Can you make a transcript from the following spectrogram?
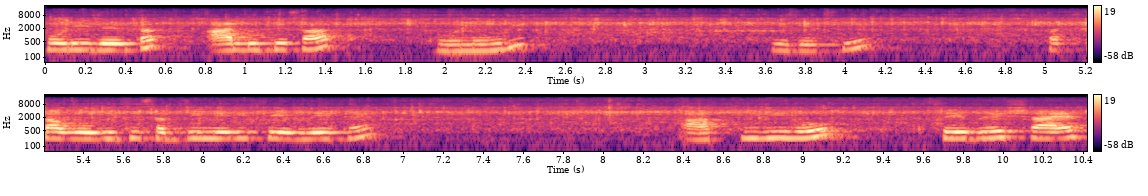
थोड़ी देर तक आलू के साथ भूनूँगी ये देखिए। पत्ता गोभी की सब्ज़ी मेरी फेवरेट है। आपकी भी हो फेवरेट शायद।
